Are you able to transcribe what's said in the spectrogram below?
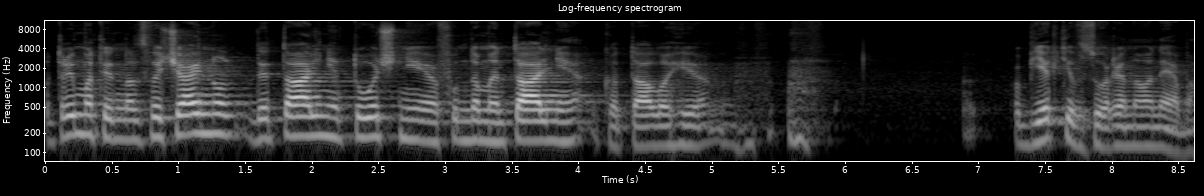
отримати надзвичайно детальні, точні, фундаментальні каталоги об'єктів зоряного неба.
